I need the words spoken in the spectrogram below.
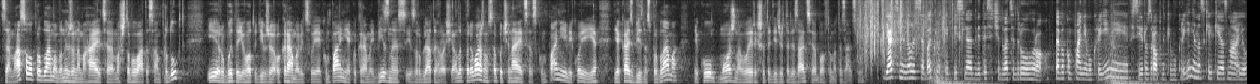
це масова проблема, вони вже намагаються масштабувати сам продукт і робити його тоді вже окремо від своєї компанії, як окремий бізнес, і заробляти гроші. Але переважно все починається з компанії, в якої є якась бізнес-проблема, яку можна вирішити діджиталізацією або автоматизацією. Як змінилися виклики після 2022 року? В тебе компанія в Україні, всі розробники в Україні, наскільки я знаю.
